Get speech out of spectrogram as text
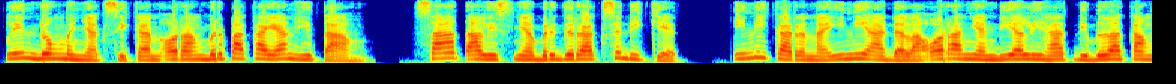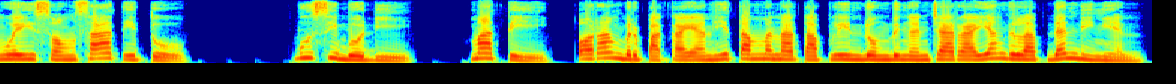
Lindong menyaksikan orang berpakaian hitam, saat alisnya bergerak sedikit. Ini karena ini adalah orang yang dia lihat di belakang Wei Song saat itu. Busi Bodi. Mati. Orang berpakaian hitam menatap Lindung dengan cara yang gelap dan dingin.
